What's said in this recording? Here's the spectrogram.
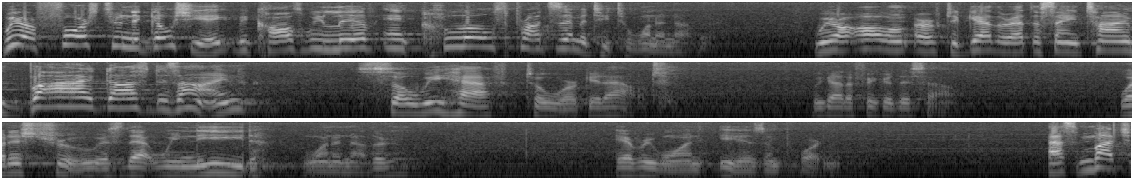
We are forced to negotiate because we live in close proximity to one another. We are all on earth together at the same time by God's design, so we have to work it out. We got to figure this out. What is true is that we need one another. Everyone is important. As much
